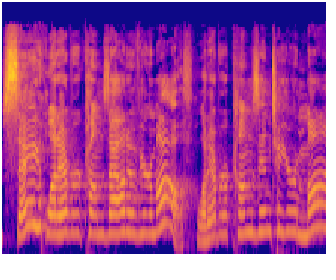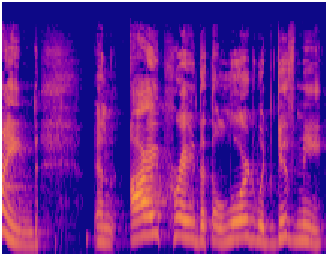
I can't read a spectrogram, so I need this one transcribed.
say whatever comes out of your mouth, whatever comes into your mind. And I prayed that the Lord would give me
